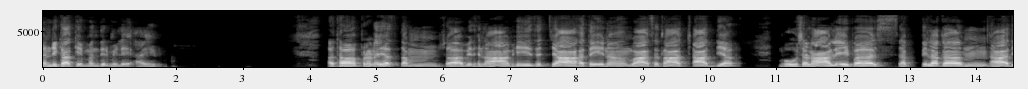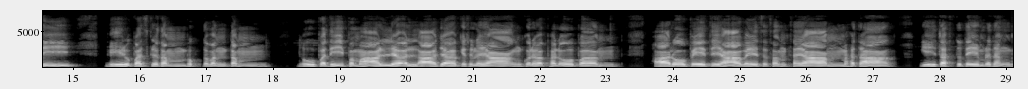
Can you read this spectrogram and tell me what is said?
चंडिका के मंदिर में ले आए। अथ प्रणयस्तम सविधिनाभिचाहतेन वासथाच्छाद्य भूषणालेप शक्तिलक आदि भीरुपस्कृतं भुक्तवन्तं धूपदीपमाल्यल्लाज किशलयाङ्कुरफलोप हारोपेतया वैस संस्थयां महता। गीतस्तुते मृदंग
